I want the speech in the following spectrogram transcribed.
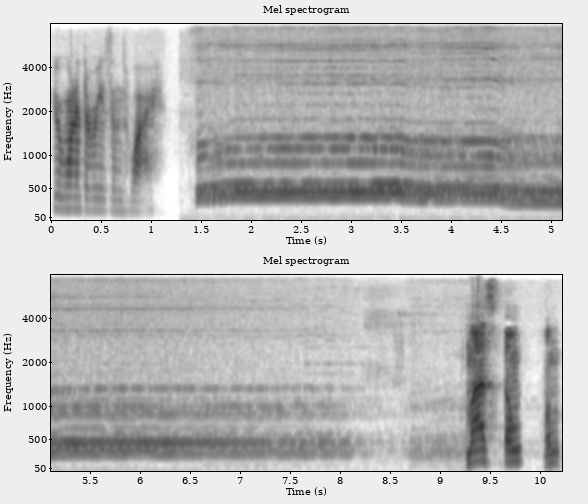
you're one of the reasons why. Mas então, vamos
